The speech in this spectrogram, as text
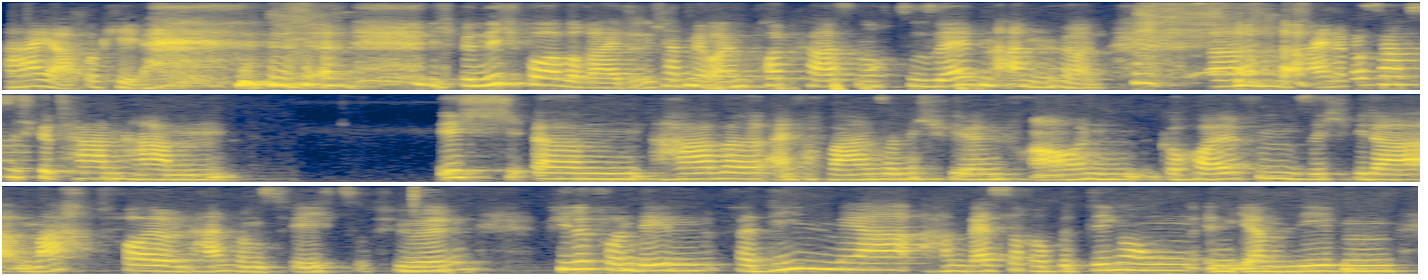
Ah ja, okay. ich bin nicht vorbereitet. Ich habe mir euren Podcast noch zu selten angehört. Ähm, was darf sich getan haben? Ich ähm, habe einfach wahnsinnig vielen Frauen geholfen, sich wieder machtvoll und handlungsfähig zu fühlen. Mhm. Viele von denen verdienen mehr, haben bessere Bedingungen in ihrem Leben.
